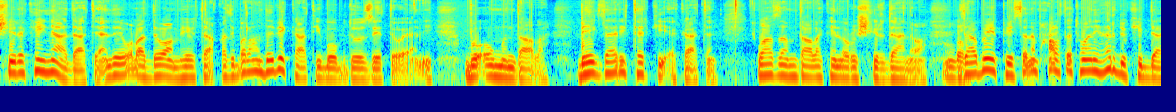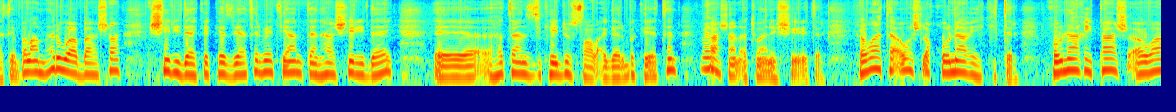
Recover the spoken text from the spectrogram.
شیرەکەی نادات یان دەی وڵات دەوام هەیە و تااقەتی بەڵام دەبێت کاتی بۆ بدۆزێتەوە ینی بۆ ئەو منداڵە بەیەکجاری تەرکی ئەکاتن وازە منداڵەکەن لە ڕووی شیردانەوە جا بۆیە پێویستە لەم حاڵەتە توانێت هەردووکی بداتێ بەڵام هەروا باشە شیری دایکەکە زیاتر بێت یان تەنها شیری دایک هەتا نزیکەی دو ساڵ ئەگەر بکرێتن پاشان ئەتوانێت شیری تر کەواتە ئەوەش لە قۆناغێکی تر قۆناغی پاش ئەوە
